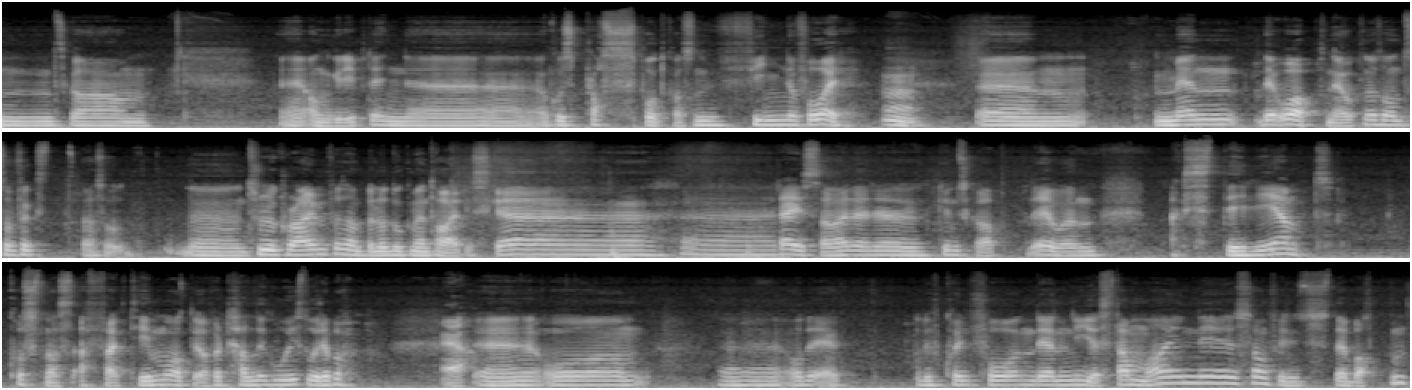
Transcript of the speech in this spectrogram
en skal eh, angripe den Hvilken plass podkasten finner og får. Mm. Um, men det åpner opp noe sånt som altså, true crime for eksempel, og dokumentariske reiser eller kunnskap. Det er jo en ekstremt kostnadseffektiv måte å fortelle god historie på. Ja. Eh, og, eh, og, det er, og du kan få en del nye stemmer inn i samfunnsdebatten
